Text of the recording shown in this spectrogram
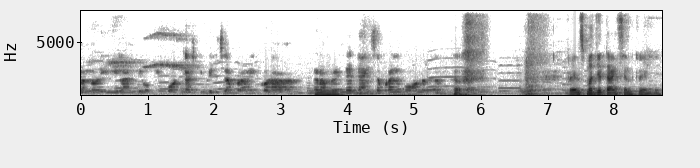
నన్ను ఇలాంటి పాడ్కాస్ట్కి పిలిచినప్పుడు కూడా నా ఫ్రెండ్ థ్యాంక్స్ చెప్పడానికి బాగుంది కదా ఫ్రెండ్స్ మధ్య థ్యాంక్స్ ఎందుకులేండి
